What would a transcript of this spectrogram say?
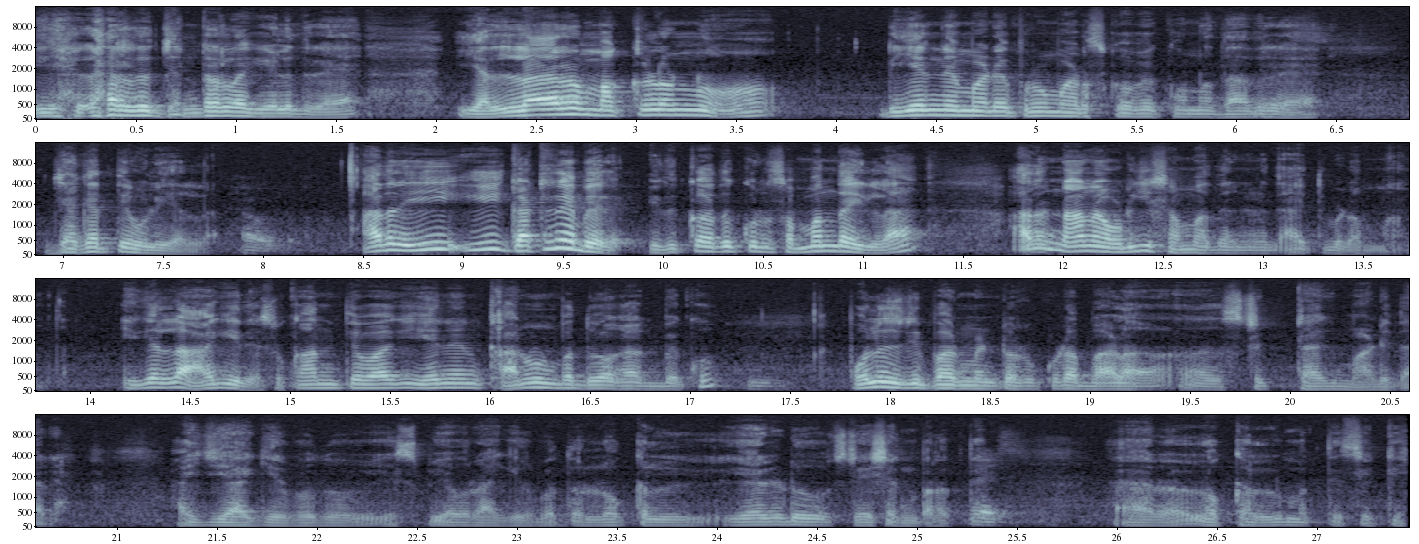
ಈಗ ಎಲ್ಲರಿಗೂ ಜನ್ರಲಾಗಿ ಹೇಳಿದ್ರೆ ಎಲ್ಲರ ಮಕ್ಕಳನ್ನು ಡಿ ಎನ್ ಎ ಮಾಡಿ ಪ್ರೂವ್ ಮಾಡಿಸ್ಕೋಬೇಕು ಅನ್ನೋದಾದರೆ ಜಗತ್ತೇ ಉಳಿಯಲ್ಲ. ಆದರೆ ಈ ಈ ಘಟನೆ ಬೇರೆ. ಇದಕ್ಕೂ ಅದಕ್ಕೂ ಸಂಬಂಧ ಇಲ್ಲ. ಆದರೆ ನಾನು ಆ ಹುಡುಗಿ ಸಮಾಧಾನ ಹೇಳಿದೆ ಆಯ್ತು ಬಿಡಮ್ಮ ಅಂತ. ಈಗೆಲ್ಲ ಆಗಿದೆ. ಸುಖಾಂತ್ಯವಾಗಿ ಏನೇನು ಕಾನೂನುಬದ್ಧವಾಗಿ ಆಗಬೇಕು ಪೊಲೀಸ್ ಡಿಪಾರ್ಟ್ಮೆಂಟವರು ಕೂಡ ಭಾಳ ಸ್ಟ್ರಿಕ್ಟಾಗಿ ಮಾಡಿದ್ದಾರೆ. ಐ ಜಿ ಆಗಿರ್ಬೋದು ಎಸ್ ಪಿ ಅವರಾಗಿರ್ಬೋದು ಲೋಕಲ್ ಎರಡು ಸ್ಟೇಷನ್ ಬರುತ್ತೆ. ಲೋಕಲ್ ಮತ್ತು ಸಿಟಿ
